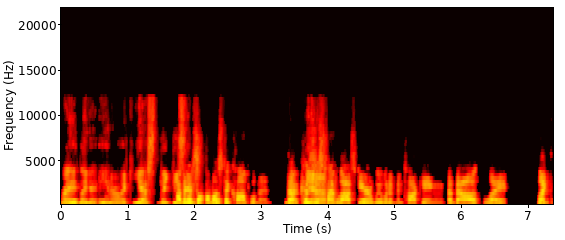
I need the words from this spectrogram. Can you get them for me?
Right? Like, you know, like, yes, they, I mean, things... it's almost a compliment that because yeah. this time last year we would have been talking about like, like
